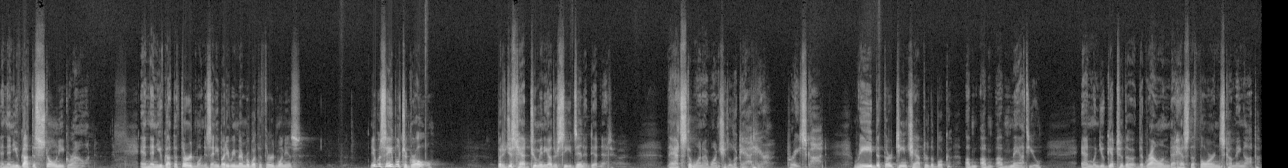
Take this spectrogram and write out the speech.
And then you've got the stony ground. And then you've got the third one. Does anybody remember what the third one is? It was able to grow, but it just had too many other seeds in it, didn't it? That's the one I want you to look at here. Praise God. Read the 13th chapter of the book of, of, of Matthew. And when you get to the, the ground that has the thorns coming up,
